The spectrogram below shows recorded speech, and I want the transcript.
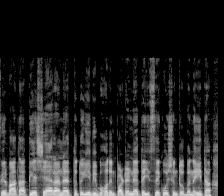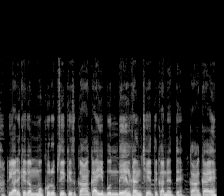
फिर बात आती है शहरा नृत्य तो ये भी बहुत इंपॉर्टेंट नृत्य है, इससे क्वेश्चन तो बना ही था। तो याद रखिएगा, मुख्य रूप से किस, कहाँ का है, ये बुंदेलखंड क्षेत्र का नृत्य है। कहाँ का है?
